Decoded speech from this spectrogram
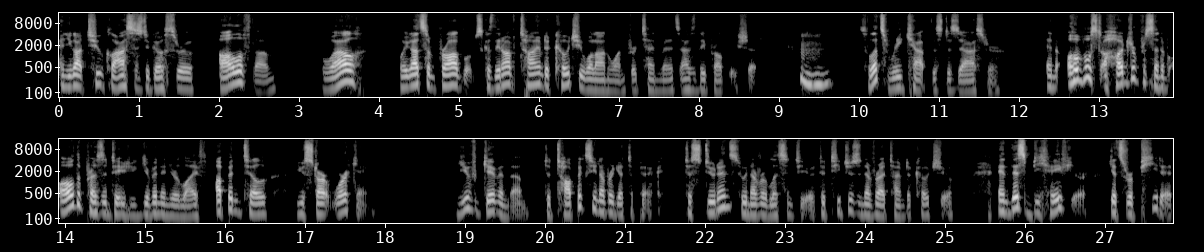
and you got two classes to go through, all of them, well, we got some problems because they don't have time to coach you one on one for 10 minutes as they probably should. Mm-hmm. So let's recap this disaster. And almost 100% of all the presentations you've given in your life up until you start working, you've given them to topics you never get to pick, to students who never listen to you, to teachers who never had time to coach you. And this behavior gets repeated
